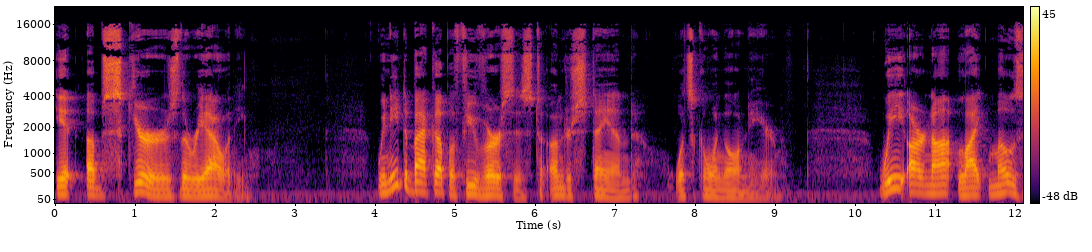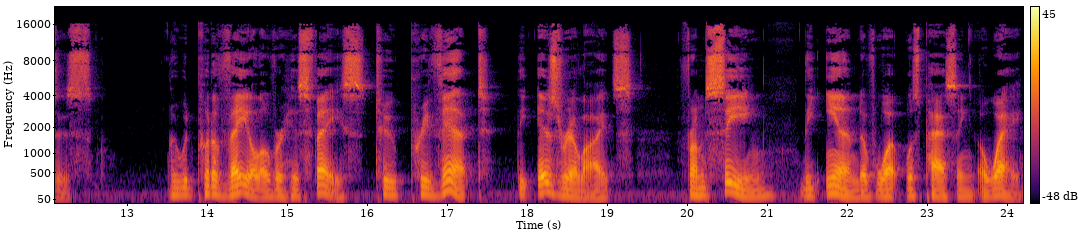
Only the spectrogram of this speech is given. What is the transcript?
It obscures the reality. We need to back up a few verses to understand what's going on here. We are not like Moses who would put a veil over his face to prevent the Israelites from seeing the end of what was passing away.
